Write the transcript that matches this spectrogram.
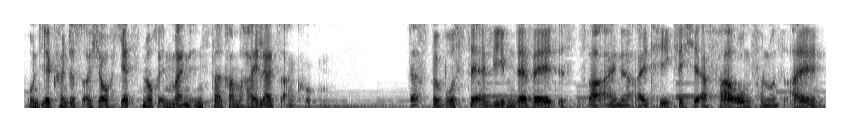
und ihr könnt es euch auch jetzt noch in meinen Instagram Highlights angucken. Das bewusste Erleben der Welt ist zwar eine alltägliche Erfahrung von uns allen,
